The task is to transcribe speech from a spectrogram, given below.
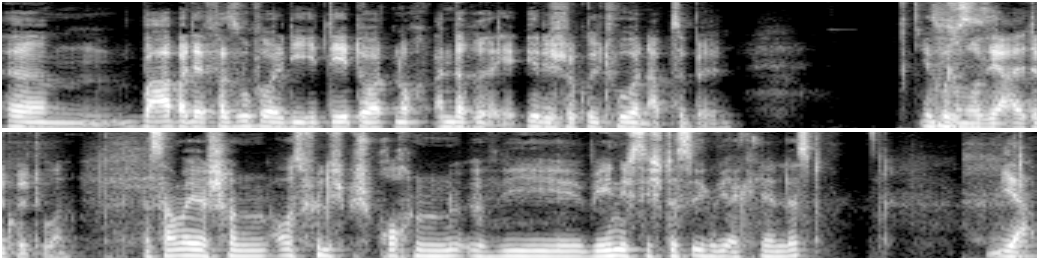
Ähm, war aber der Versuch oder die Idee, dort noch andere irdische Kulturen abzubilden. Insbesondere sehr alte Kulturen. Das haben wir ja schon ausführlich besprochen, wie wenig sich das irgendwie erklären lässt. Ja, ja.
